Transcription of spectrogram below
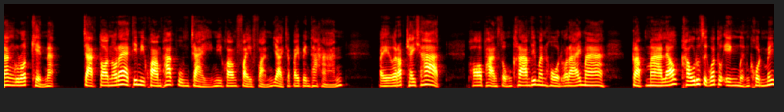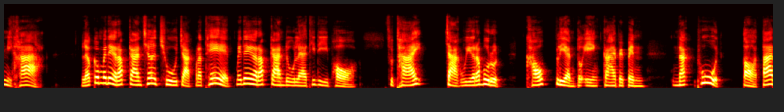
นั่งรถเข็นอะจากตอนแรกที่มีความภาคภูมิใจ มีความใฝ่ฝันอยากจะไปเป็นทหาร ไปรับใช้ชาติ พอผ่านสงครามที่มันโหดร้ายมา กลับมาแล้วเขารู้สึกว่าตัวเองเหมือนคนไม่มีค่า แล้วก็ไม่ได้รับการเชิดชูจากประเทศ ไม่ได้รับการดูแลที่ดีพอ สุดท้ายจากวีรบุรุษ เขาเปลี่ยนตัวเองกลายไปเป็นนักพูดต่อต้าน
